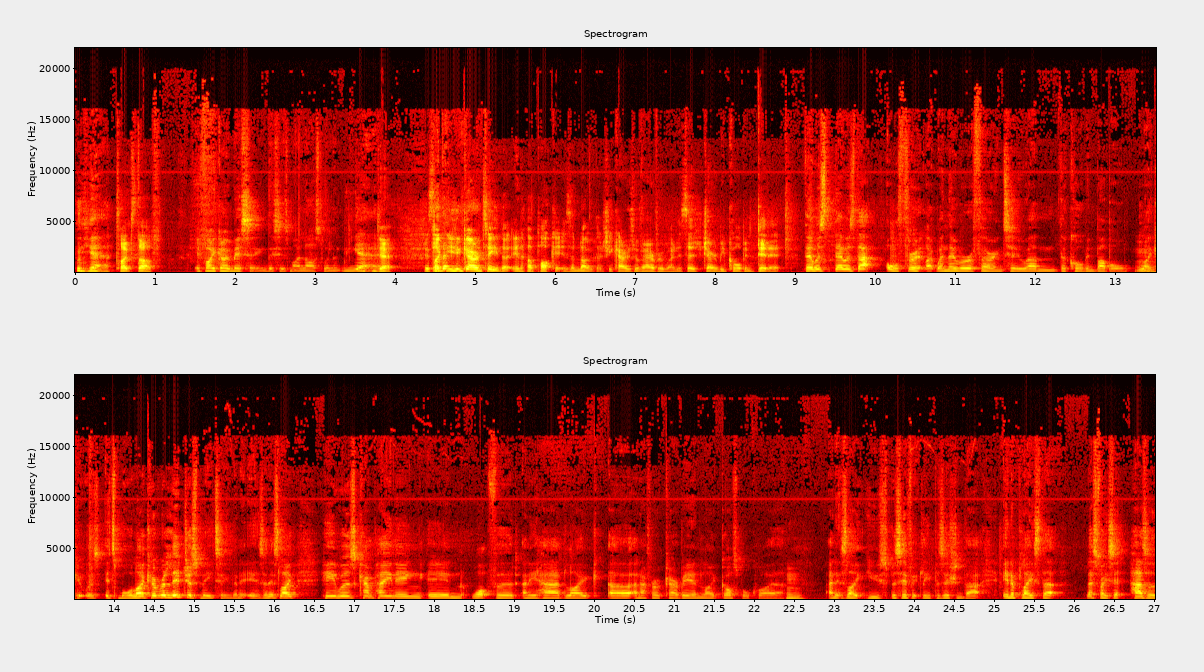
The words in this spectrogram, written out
Yeah. type stuff. If I go missing, this is my last will. and- Yeah. Yeah. It's like you can guarantee that in her pocket is a note that she carries with her everywhere and it says Jeremy Corbyn did it. There was there was that all through it, like when they were referring to um, the Corbyn bubble, Mm. like it was it's more like a religious meeting than it is, and it's like he was campaigning in Watford and he had like uh, an Afro Caribbean like gospel choir, Hmm. and it's like you specifically positioned that in a place that let's face it has a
